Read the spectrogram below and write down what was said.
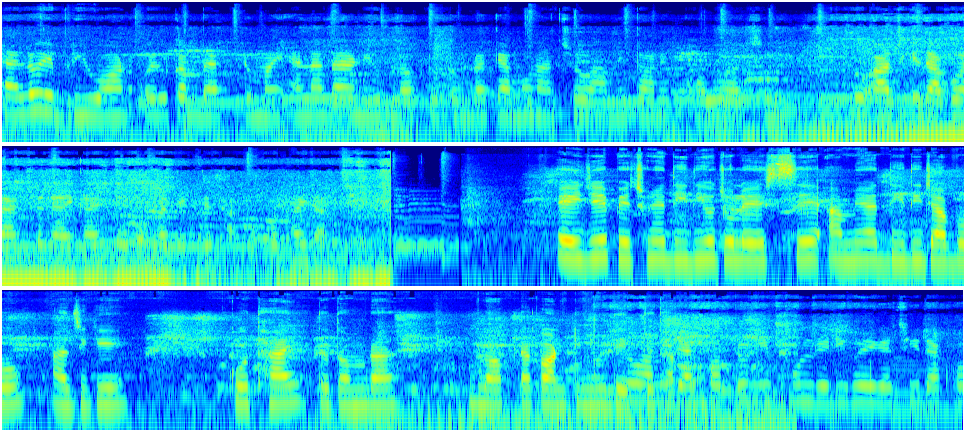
Hello everyone welcome back to my another new blog. তো তোমরা কেমন আছো? আমি তো অনেক ভালো আছি। তো আজকে যাব একটা জায়গায় তো তোমরা দেখতে থাকো কোথায় যাচ্ছি? এই যে পেছনে দিদিও চলে এসছে আমি আর দিদি যাব আজকে কোথায়? তো তোমরা ব্লগটা কন্টিনিউ দেখতে থাকো। ব্যাগপত্র নিয়ে ফুল রেডি হয়ে গেছি দেখো।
